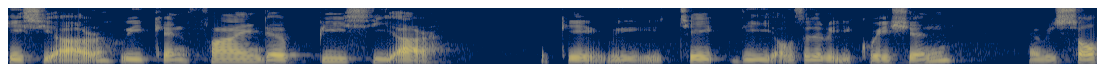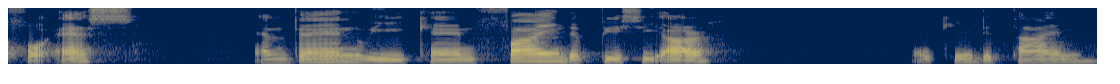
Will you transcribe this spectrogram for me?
KCR, we can find the PCR. Okay, we take the auxiliary equation and we solve for S and then we can find the PCR. Okay, the time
